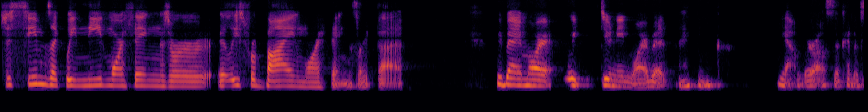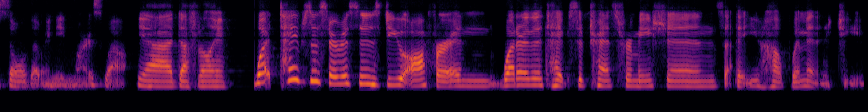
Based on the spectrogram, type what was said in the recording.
just seems like we need more things or at least we're buying more things like that. We buy more. We do need more, but I think yeah, we're also kind of sold that we need more as well. Yeah, definitely. What types of services do you offer and what are the types of transformations that you help women achieve?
